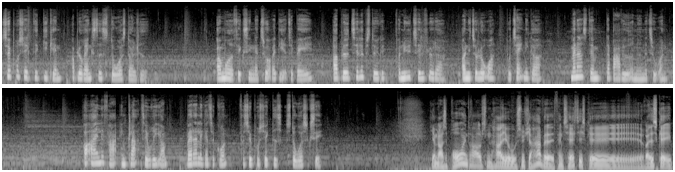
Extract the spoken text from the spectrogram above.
Søprojektet gik hen og blev Ringsteds store stolthed. Området fik sine naturværdier tilbage og er blevet et tilløbsstykke for nye tilflyttere, ornitologer, botanikere, men også dem, der bare vil ud og nyde naturen og Ejlef har en klar teori om, hvad der ligger til grund for søprojektets store succes. Jamen altså, brugerinddragelsen har jo, synes jeg, har været et fantastisk øh, redskab,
